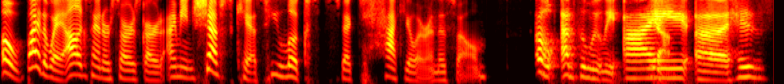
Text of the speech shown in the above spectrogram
Oh, by the way, Alexander Skarsgård, I mean, Chef's Kiss. He looks spectacular in this film. Oh, absolutely. I yeah. uh his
